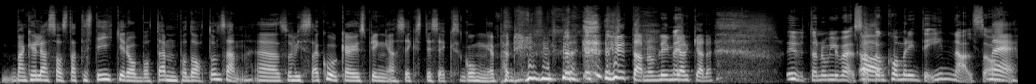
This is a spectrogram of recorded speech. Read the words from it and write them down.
man kan ju läsa statistik i roboten på datorn sen. Eh, så vissa kor kan ju springa 66 gånger per dygn utan att bli mjölkade. Utan att bli mjölkade? Så ja. att de kommer inte in alltså? Nej,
